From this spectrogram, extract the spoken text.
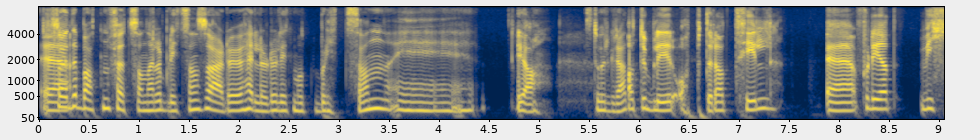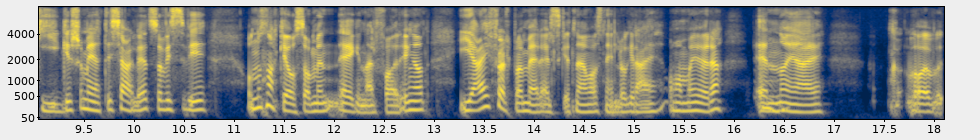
Eh, Så i debatten født sånn eller blitt sånn, så er du, heller du litt mot blitt sånn i ja. stor grad? At du blir oppdratt til eh, Fordi at vi higer så mye etter kjærlighet, så hvis vi Og nå snakker jeg også om min egen erfaring, at jeg følte meg mer elsket når jeg var snill og grei å ha med å gjøre, enn når jeg var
